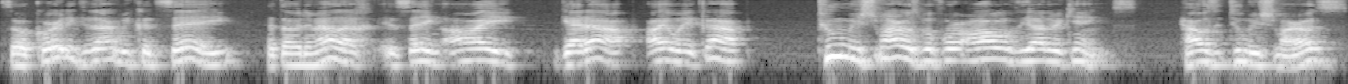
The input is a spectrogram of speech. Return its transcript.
So according to that, we could say that David Melech is saying, I get up, I wake up two mishmaros before all of the other kings. How is it two mishmaros?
